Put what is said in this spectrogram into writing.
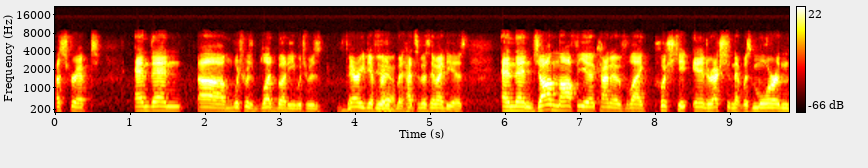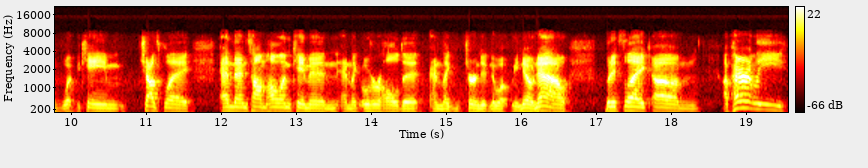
a script, and then um, which was Blood Buddy, which was very different, yeah. but had some of the same ideas and then John Lafia kind of like pushed it in a direction that was more than what became Child's Play, and then Tom Holland came in and like overhauled it and like turned it into what we know now. But it's like um apparently,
